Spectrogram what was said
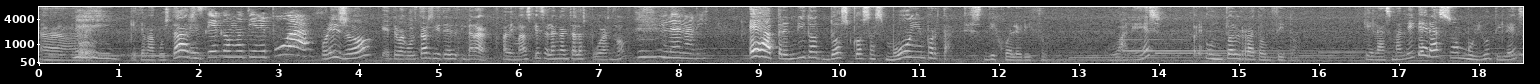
Ah, ¿Qué te va a gustar? Es que como tiene púas Por eso, ¿qué te va a gustar si te... Además que se le han enganchado las púas, ¿no? la nariz. He aprendido dos cosas muy importantes, dijo el erizo. ¿Cuáles? preguntó el ratoncito. Que las madrigueras son muy útiles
